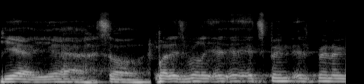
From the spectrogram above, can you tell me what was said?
Yeah yeah. So but it's really it, has been it's been a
